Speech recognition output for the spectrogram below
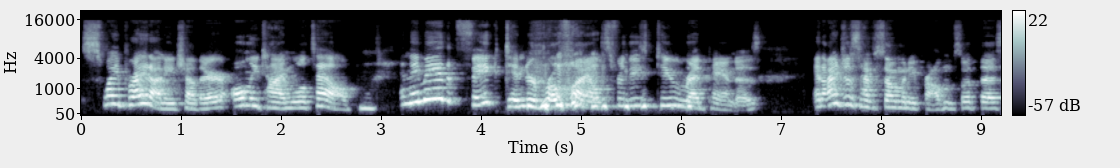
swipe right on each other? Only time will tell. Mm. And they made fake Tinder profiles for these two red pandas. And I just have so many problems with this.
